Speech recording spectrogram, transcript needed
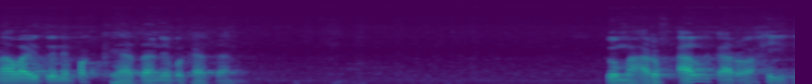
nawa itu nih pegatan pegatan Gumaruf al karohid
